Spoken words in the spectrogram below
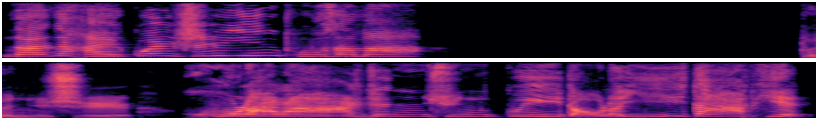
南海观世音菩萨吗？”顿时，呼啦啦，人群跪倒了一大片，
